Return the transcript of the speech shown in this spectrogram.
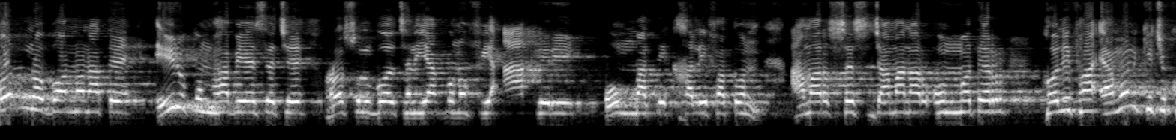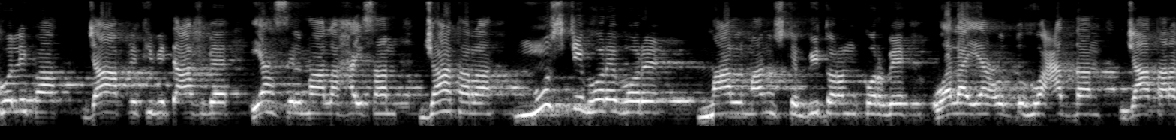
অন্য বর্ণনাতে এইরকম ভাবে এসেছে, রসুল বলছেন, ইয়াকুন ফি আখিরি উম্মাতি খালিফাতুন, আমার শেষ জামানার উম্মতের খলিফা, এমন কিছু খলিফা যা পৃথিবীতে আসবে। ইয়াসিল মালা হাইসান, যা তারা মুষ্টি ভরে ভরে মাল মানুষকে বিতরণ করবে। ওয়ালা ইয়াউদ্দুহু আদান যা তারা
